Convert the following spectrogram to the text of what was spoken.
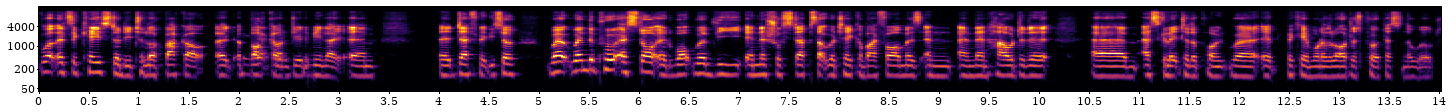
Well, it's a case study to look back out, uh, exactly. back on. Do you know what I mean? Like, um, uh, definitely. So, when when the protest started, what were the initial steps that were taken by farmers, and and then how did it um, escalate to the point where it became one of the largest protests in the world?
